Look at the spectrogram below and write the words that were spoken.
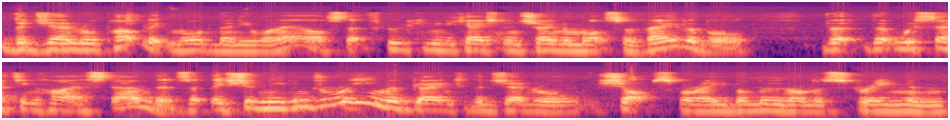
the general public more than anyone else that through communication and showing them what's available, that, that we're setting higher standards, that they shouldn't even dream of going to the general shops for a balloon on a string and,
